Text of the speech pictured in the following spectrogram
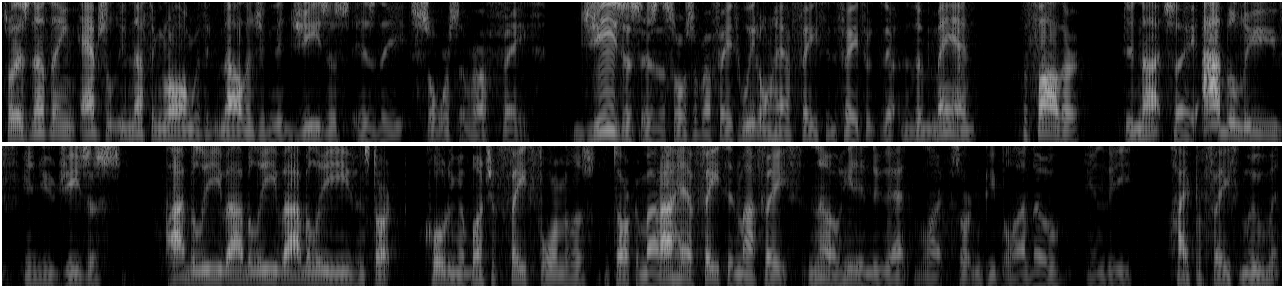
So there's nothing, absolutely nothing wrong with acknowledging that Jesus is the source of our faith. Jesus is the source of our faith. We don't have faith in faith. The, the man, the Father, did not say, I believe in you, Jesus. I believe, I believe, I believe, and start quoting a bunch of faith formulas and talking about, I have faith in my faith. No, he didn't do that, like certain people I know in the hyper faith movement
